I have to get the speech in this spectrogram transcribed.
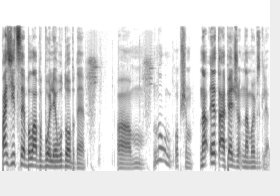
Позиция была бы более удобная. Эм, ну, в общем, на, это, опять же, на мой взгляд.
